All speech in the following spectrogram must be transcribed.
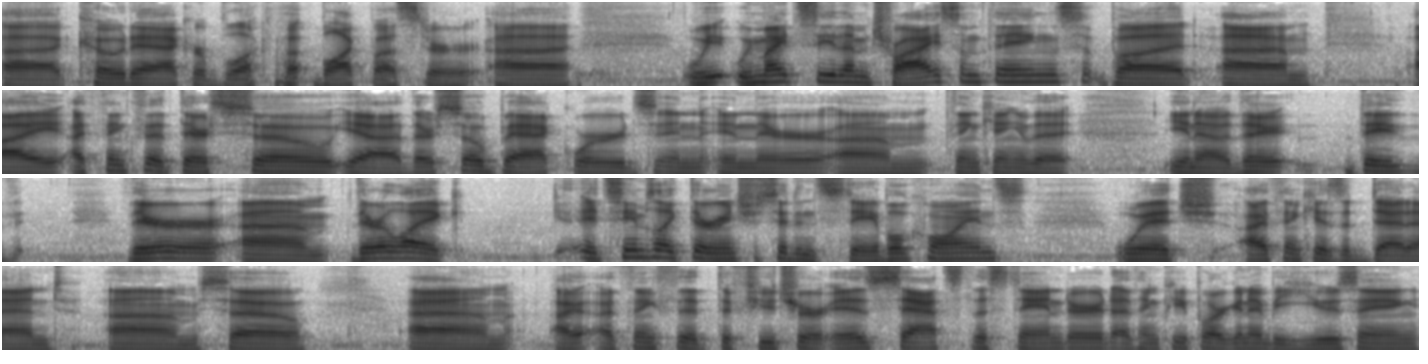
uh, Kodak or Block- Blockbuster. Uh, we we might see them try some things, but um, I I think that they're so yeah they're so backwards in in their um, thinking that you know they they they're um, they're like it seems like they're interested in stable coins which I think is a dead end. Um, so um, I, I, think that the future is Sats the standard. I think people are going to be using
